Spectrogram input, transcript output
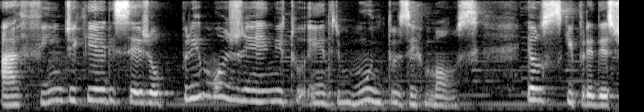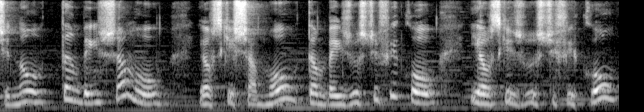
a fim de que ele seja o primogênito entre muitos irmãos. E aos que predestinou, também chamou. E aos que chamou, também justificou. E aos que justificou,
